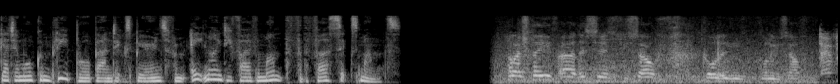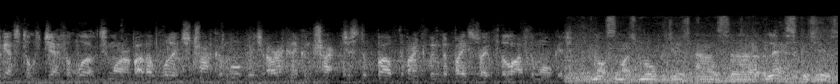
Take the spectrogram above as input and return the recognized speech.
Get a more complete broadband experience from $8.95 a month for the first six months. Hello, Steve. Uh, this is yourself. Calling, calling yourself. Don't forget to talk to Jeff at work tomorrow about that Woolwich tracker mortgage. I reckon it can track just above the Bank of England base rate for the life of the mortgage. Not so much mortgages as uh, less gages.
